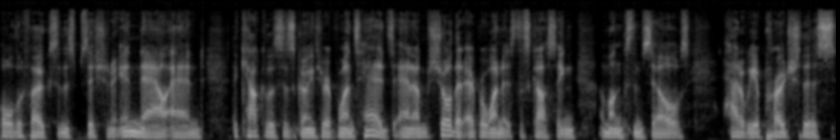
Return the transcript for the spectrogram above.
all the folks in this position are in now and the calculus is going through everyone's heads. And i'm sure that everyone is discussing amongst themselves how do we approach this?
